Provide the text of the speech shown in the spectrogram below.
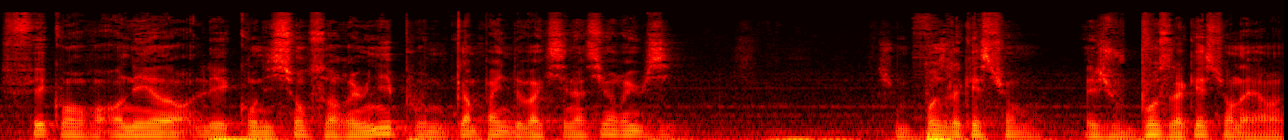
fait qu'on est, les conditions sont réunies pour une campagne de vaccination réussie? Je me pose la question, et je vous pose la question d'ailleurs.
